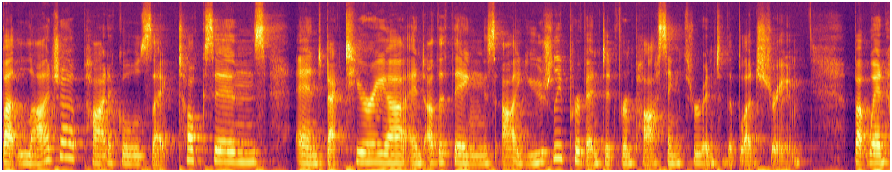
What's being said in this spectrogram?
But larger particles like toxins and bacteria and other things are usually prevented from passing through into the bloodstream. But when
